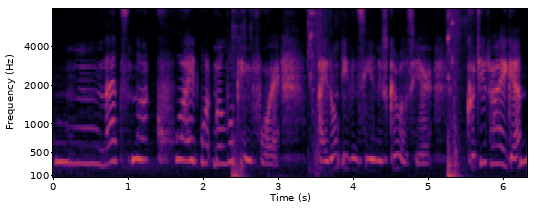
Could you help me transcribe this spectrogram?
Hmm, that's not quite what we're looking for. I don't even see any squirrels here. Could you try again?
